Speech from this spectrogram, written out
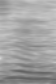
It's a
